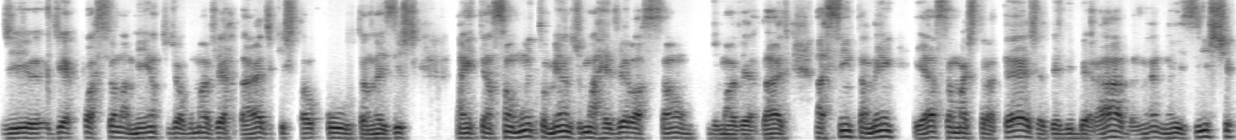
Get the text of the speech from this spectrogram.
de, de equacionamento de alguma verdade que está oculta, não existe a intenção muito menos de uma revelação de uma verdade. Assim também, e essa é uma estratégia deliberada, né? não existe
